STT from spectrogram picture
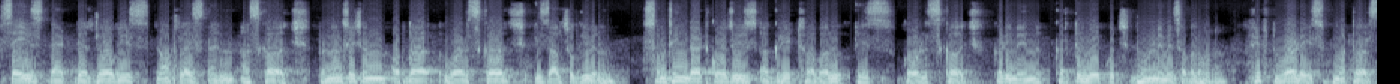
says that their job is not less than a scourge. Pronunciation of the word scourge is also given. Something that causes a great trouble is called scourge. कड़ी मेहनत करते हुए कुछ ढूँढने में सफल होना fifth word is mutters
